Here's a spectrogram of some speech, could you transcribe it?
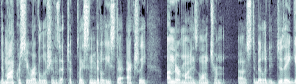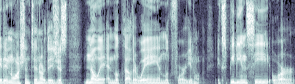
democracy revolutions that took place in the Middle East that actually undermines long term uh, stability? Do they get it in Washington, or they just know it and look the other way and look for you know expediency, or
